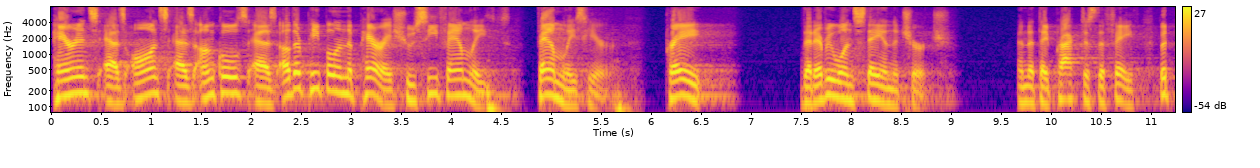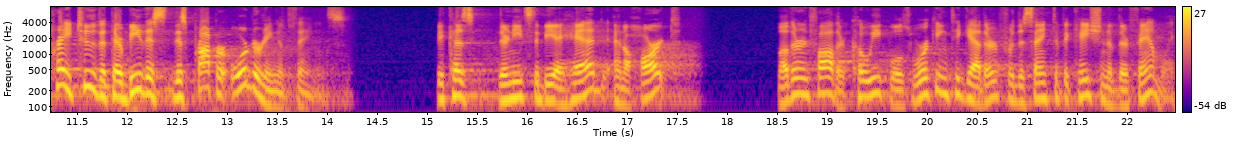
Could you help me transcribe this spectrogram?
parents, as aunts, as uncles, as other people in the parish who see families, families here. Pray that everyone stay in the church and that they practice the faith. But pray too that there be this, this proper ordering of things. Because there needs to be a head and a heart, mother and father, co equals, working together for the sanctification of their family.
